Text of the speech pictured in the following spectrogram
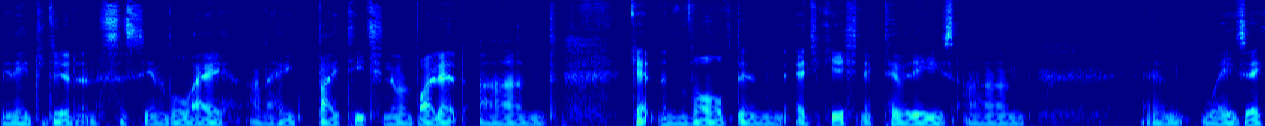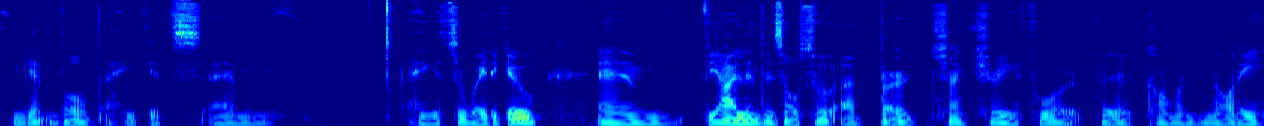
they need to do it in a sustainable way and I think by teaching them about it and getting them involved in education activities and um, ways they can get involved. I think it's um, I think it's the way to go. Um, the island is also a bird sanctuary for the common noddy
